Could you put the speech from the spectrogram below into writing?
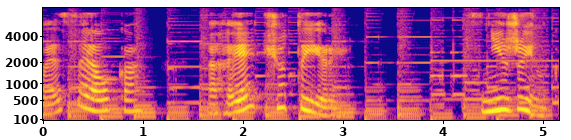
Веселка. Г4. Сніжинка.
